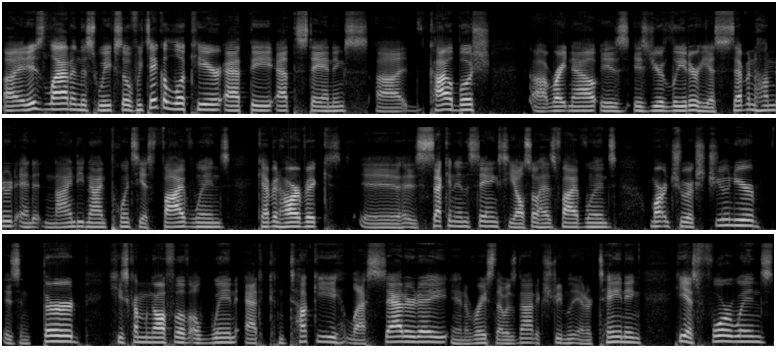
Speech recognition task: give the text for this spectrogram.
uh, it is Loudon this week. So if we take a look here at the at the standings, uh, Kyle Busch uh, right now is is your leader. He has 799 points. He has five wins. Kevin Harvick is second in the standings. He also has five wins. Martin Truex Jr. is in third. He's coming off of a win at Kentucky last Saturday in a race that was not extremely entertaining. He has four wins.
